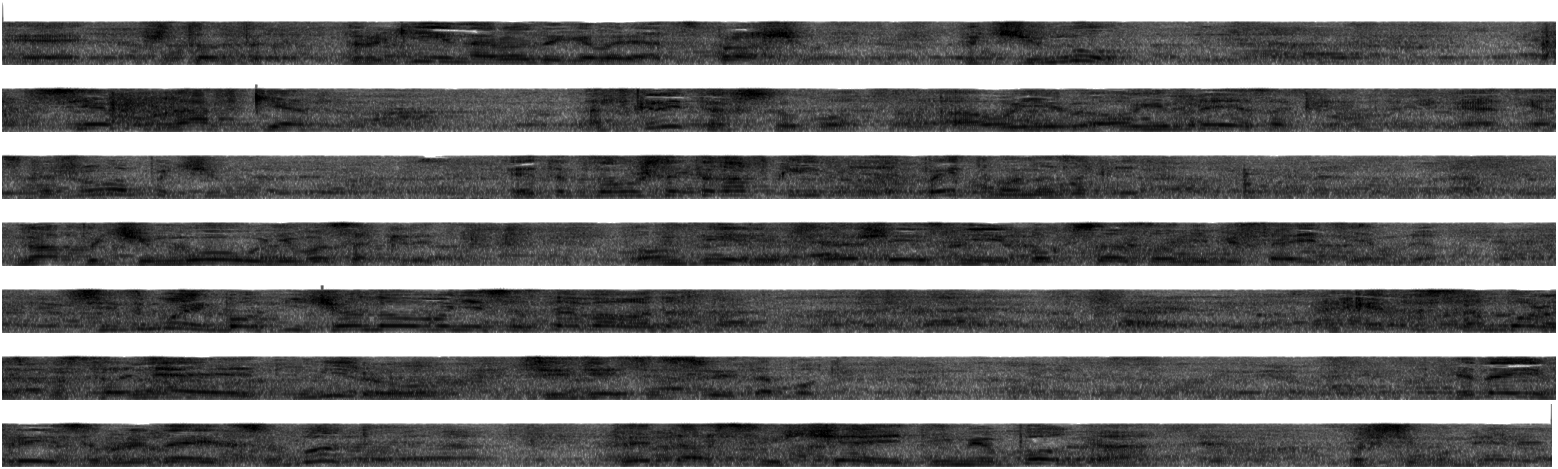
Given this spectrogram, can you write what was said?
Э, что другие народы говорят, спрашивают, почему все лавки от, открыты в субботу, а у, а у еврея закрыты? Говорят, я скажу вам почему. Это потому что это лавка еврея, поэтому она закрыта. Ну а почему у него закрыто? Он верит, что шесть дней Бог создал небеса и землю. Седьмой Бог ничего нового не создавал, отдохнул. Так это само распространяет миру, свидетельствует о Боге. Когда еврей соблюдает субботу, это освещает имя Бога по всему миру.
